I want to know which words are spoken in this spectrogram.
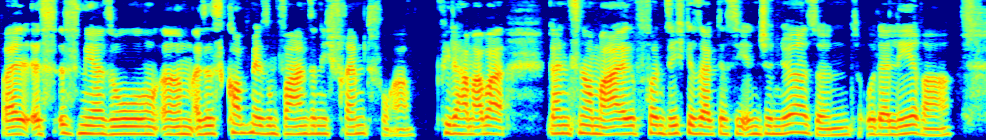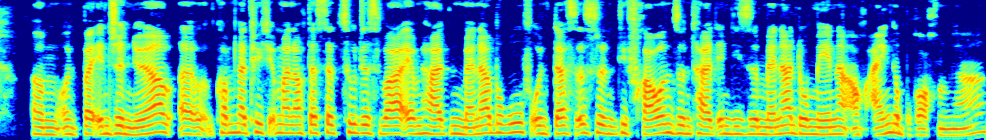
weil es ist mir so, ähm, also es kommt mir so wahnsinnig fremd vor. Viele haben aber ganz normal von sich gesagt, dass sie Ingenieur sind oder Lehrer. Ähm, und bei Ingenieur äh, kommt natürlich immer noch das dazu, das war eben halt ein Männerberuf und das ist, die Frauen sind halt in diese Männerdomäne auch eingebrochen, ja.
